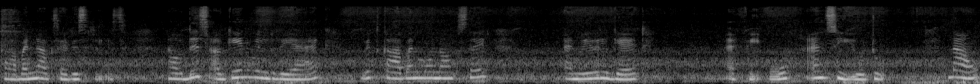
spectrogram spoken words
carbon dioxide is released. Now this again will react with carbon monoxide and we will get FeO and CO2 now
